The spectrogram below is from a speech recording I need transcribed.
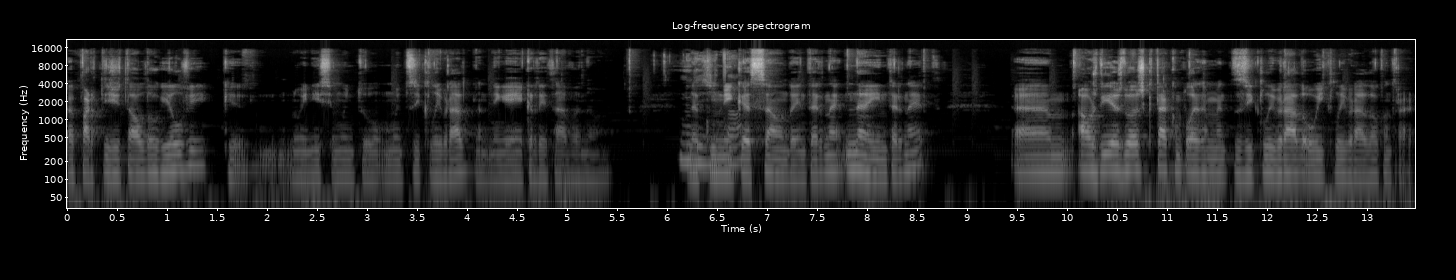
a parte digital do Ogilvy, que no início muito, muito desequilibrado, portanto, ninguém acreditava no, No na digital. comunicação da internet, na internet, ahm, aos dias de hoje que está completamente desequilibrado ou equilibrado ao contrário.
